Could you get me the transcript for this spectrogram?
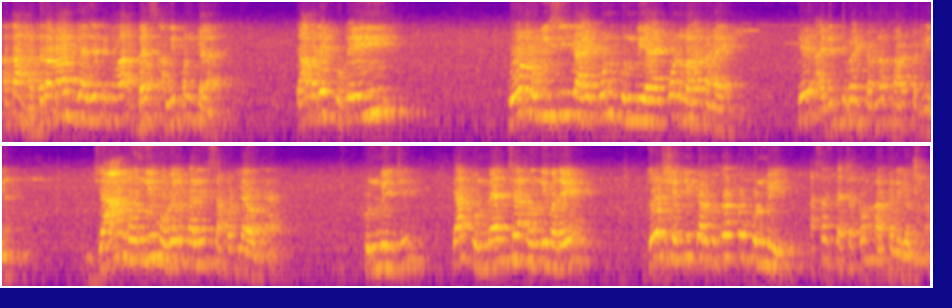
आता हैदराबाद गॅजेट किंवा अभ्यास आम्ही पण केलाय त्यामध्ये कुठेही कोण ओबीसी आहे कोण कुणबी आहे कोण मराठा आहे हे आयडेंटिफाय करणं फार कठीण आहे. ज्या नोंदी मोगलकालीन सापडल्या होत्या कुणबींची त्या कुणब्यांच्या नोंदीमध्ये जो शेती करत होता तो कुणबी असंच त्याच्यातून अर्थ निघत होता.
